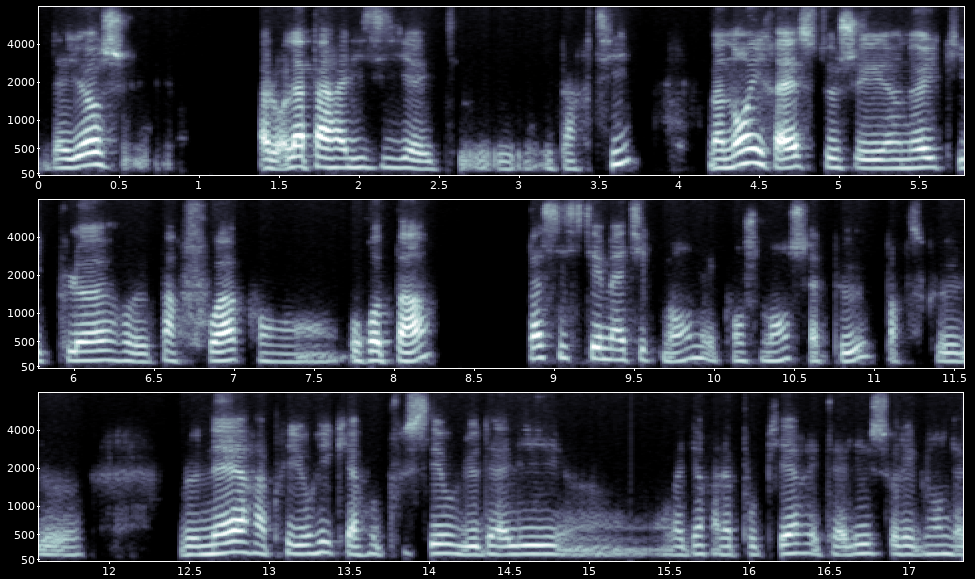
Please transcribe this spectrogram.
d'ailleurs, alors la paralysie a été est partie. Maintenant, il reste, j'ai un œil qui pleure euh, parfois quand, au repas, pas systématiquement, mais quand je mange, ça peut, parce que le, le nerf, a priori, qui a repoussé au lieu d'aller, euh, on va dire, à la paupière, est allé sur les glandes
